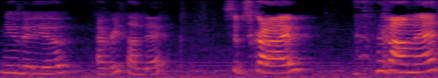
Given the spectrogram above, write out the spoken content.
New video every Sunday. Subscribe, comment,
